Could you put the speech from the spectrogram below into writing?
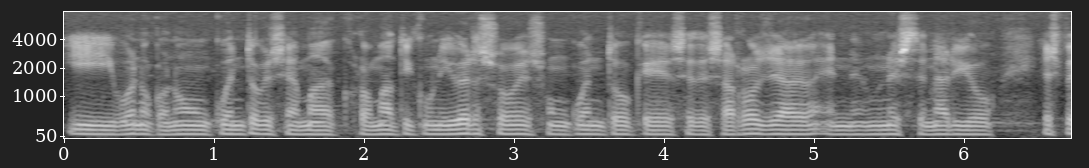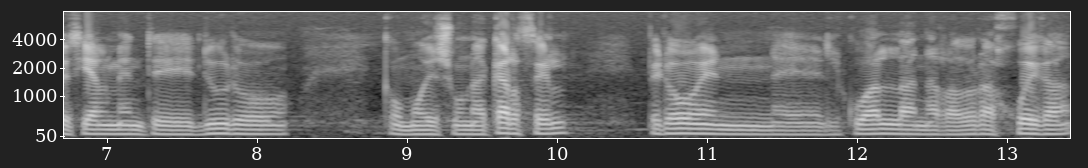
y bueno, con un cuento que se llama Cromático Universo, es un cuento que se desarrolla en un escenario especialmente duro, como es una cárcel, pero en el cual la narradora juega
